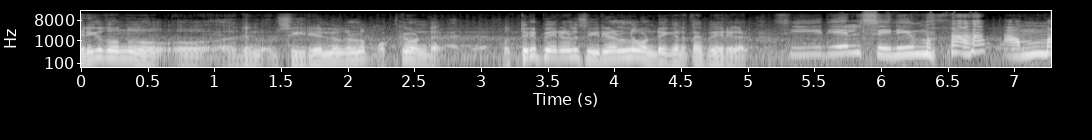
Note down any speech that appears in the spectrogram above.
എനിക്ക് തോന്നുന്നു സീരിയലുകളിലും ഒക്കെ ഉണ്ട്. ഒത്തിരി പേരുകൾ സീരിയലിലും ഉണ്ട് ഇങ്ങനത്തെ പേരുകൾ. സീരിയൽ സിനിമ അമ്മ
